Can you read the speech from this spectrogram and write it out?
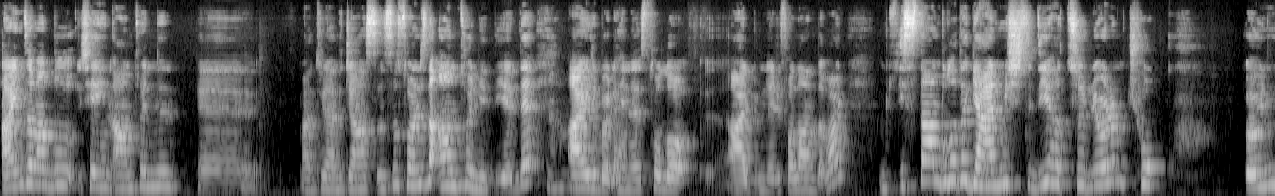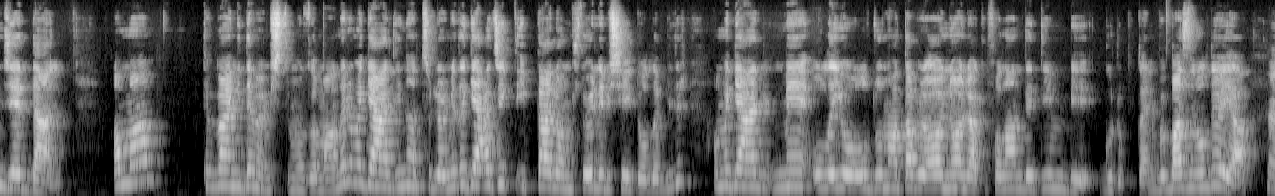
Aynı zamanda bu şeyin Anthony'nin e, The Johnsons'ın sonrasında Anthony diye de ayrı böyle hani solo e, albümleri falan da var. İstanbul'a da gelmişti diye hatırlıyorum çok önceden. Ama tabii ben gidememiştim o zamanlar ama geldiğini hatırlıyorum. Ya da gelecekti iptal olmuştu öyle bir şey de olabilir. Ama gelme olayı olduğunu hatta böyle ne alaka falan dediğim bir grupta. Hani böyle bazen oluyor ya Ha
